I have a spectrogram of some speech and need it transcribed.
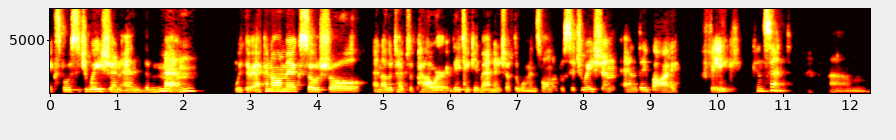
exposed situation, and the men, with their economic, social, and other types of power, they take advantage of the woman's vulnerable situation and they buy fake consent. Um,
